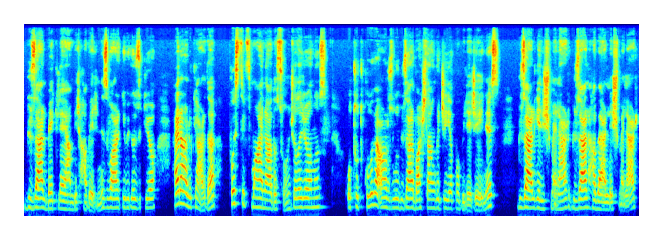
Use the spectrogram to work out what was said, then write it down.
Güzel bekleyen bir haberiniz var gibi gözüküyor. Her halükarda pozitif manada sonuç alacağınız, o tutkulu ve arzulu güzel başlangıcı yapabileceğiniz güzel gelişmeler, güzel haberleşmeler,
